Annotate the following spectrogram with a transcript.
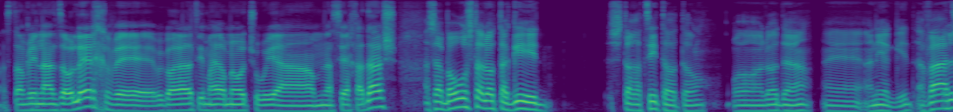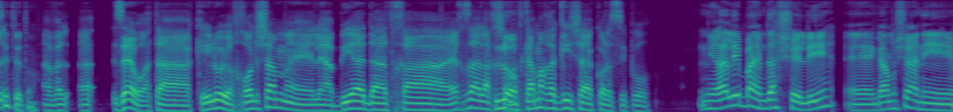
אז אתה מבין לאן זה הולך, וכבר ידעתי מהר מאוד שהוא יהיה הנשיא החדש. עכשיו, ברור שאתה לא תגיד שאתה רצית אותו, או לא יודע, אה, אני אגיד, אבל... רציתי אותו. אבל אה, זהו, אתה כאילו יכול שם אה, להביע את דעתך, איך זה הלך שם? לא. עד כמה רגיש היה כל הסיפור? נראה לי בעמדה שלי, גם שאני,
